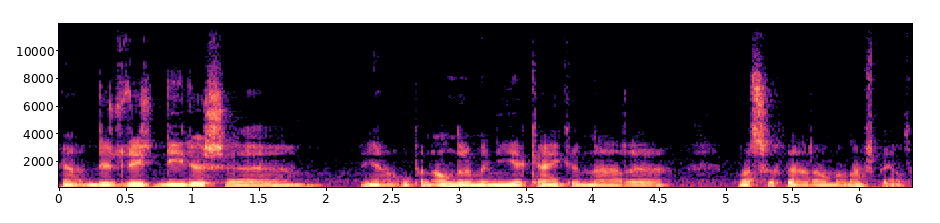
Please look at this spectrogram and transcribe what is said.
Ja, dus die, dus uh, ja, op een andere manier kijken naar uh, wat zich daar allemaal afspeelt.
